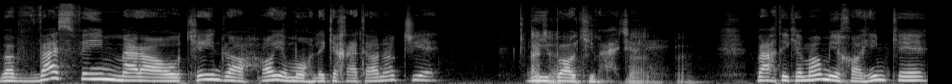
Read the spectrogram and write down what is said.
و وصف این مراکه این راه های مهلک خطرناک چیه؟ بیباکی و عجله. بله، بله. وقتی که ما می‌خواهیم که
